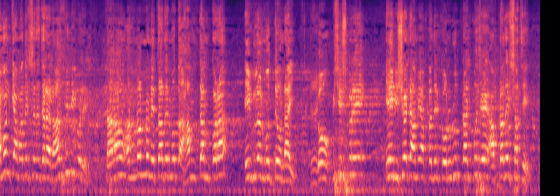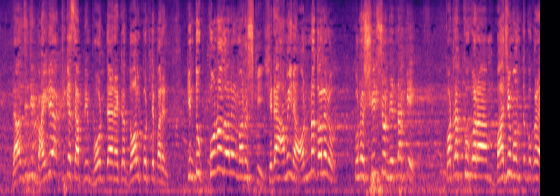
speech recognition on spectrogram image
এমনকি আমাদের সাথে যারা রাজনীতি করে, তারাও অন্যান্য নেতাদের মতো হামতাম করা এইগুলোর মধ্যেও নাই। তো বিশেষ করে এই বিষয়টা আমি আপনাদেরকে অনুরোধ রাখব যে আপনাদের সাথে রাজনীতির বাইরে, ঠিক আছে, আপনি ভোট দেন একটা দল করতে পারেন। কিন্তু কোন দলের মানুষ কি, সেটা আমি না, অন্য দলেরও কোনো শীর্ষ নেতাকে কটাক্ষ করা, বাজে মন্তব্য করা,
